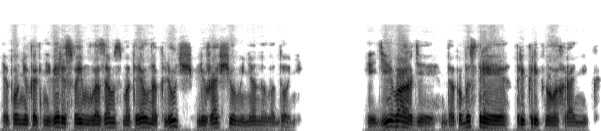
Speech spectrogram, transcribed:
Я помню, как, не веря своим глазам, смотрел на ключ, лежащий у меня на ладони. «Иди, Варди, да побыстрее!» — прикрикнул охранник.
